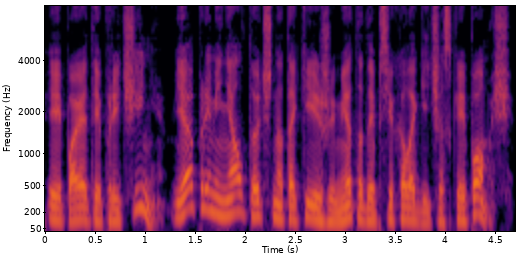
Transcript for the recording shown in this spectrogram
И по этой причине я применял точно такие же методы психологической помощи.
